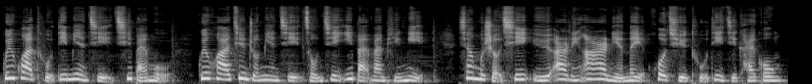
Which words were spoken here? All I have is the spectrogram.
规划土地面积七百亩，规划建筑面积总计一百万平米。项目首期于二零二二年内获取土地及开工。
